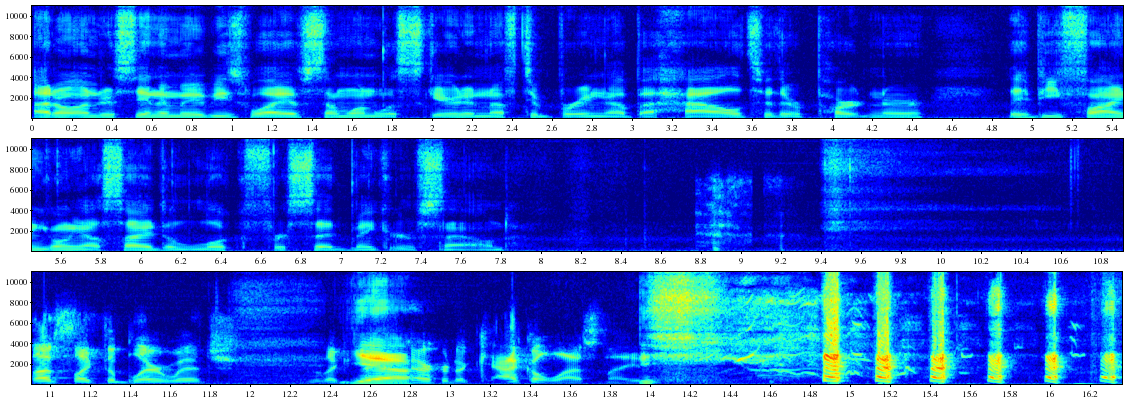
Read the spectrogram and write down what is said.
I don't understand in movies why if someone was scared enough to bring up a howl to their partner, they'd be fine going outside to look for said maker of sound. That's like the Blair Witch. Like, I, Yeah. think I heard a cackle last night.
